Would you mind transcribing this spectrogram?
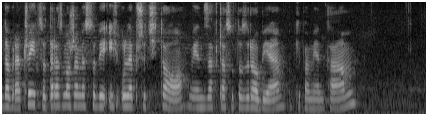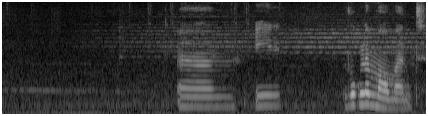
Dobra, czyli co? Teraz możemy sobie iść ulepszyć to, więc zawczasu to zrobię, póki pamiętam. I w ogóle moment.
